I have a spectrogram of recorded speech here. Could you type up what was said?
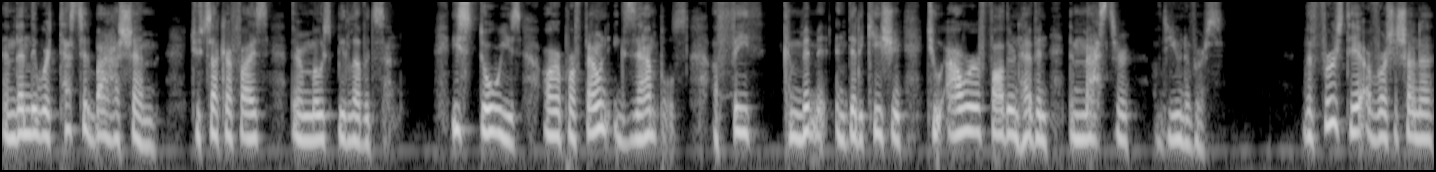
and then they were tested by Hashem to sacrifice their most beloved son. These stories are profound examples of faith, commitment, and dedication to our Father in heaven, the Master of the universe. The first day of Rosh Hashanah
